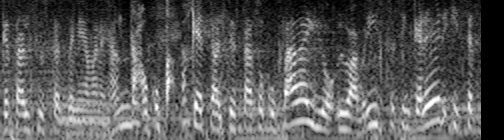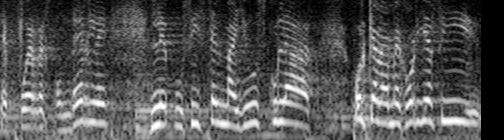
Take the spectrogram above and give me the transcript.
¿Qué tal si usted venía manejando? Estás ocupada. ¿Qué tal si estás ocupada y lo, lo abriste sin querer y se te fue responderle, le pusiste en mayúsculas, porque a lo mejor ya sí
